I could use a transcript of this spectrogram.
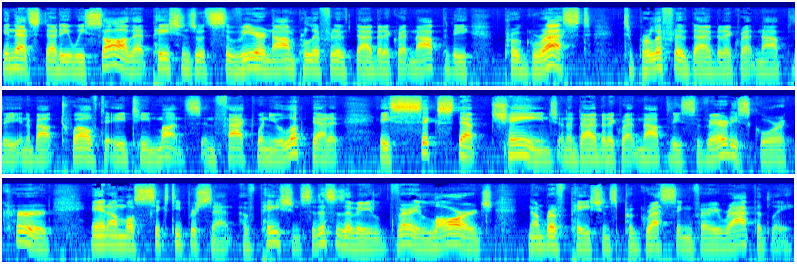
In that study, we saw that patients with severe non-proliferative diabetic retinopathy progressed to proliferative diabetic retinopathy in about 12 to 18 months. In fact, when you looked at it, a six step change in a diabetic retinopathy severity score occurred in almost 60% of patients. So, this is a very, very large number of patients progressing very rapidly.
